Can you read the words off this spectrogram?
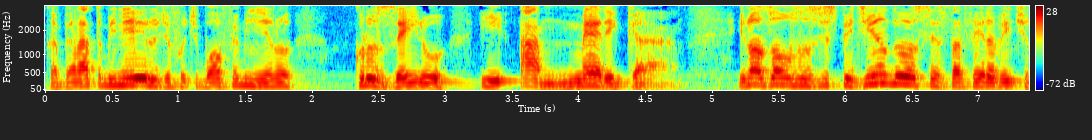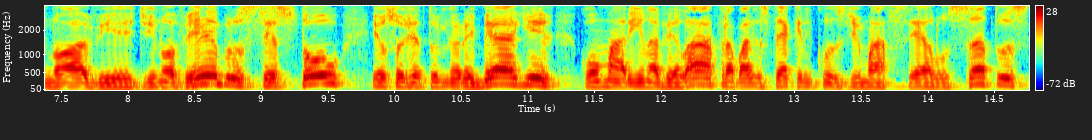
Campeonato Mineiro de Futebol Feminino, Cruzeiro e América. E nós vamos nos despedindo, sexta-feira, 29 de novembro, sextou. Eu sou Getúlio Nuremberg, com Marina Velar, trabalhos técnicos de Marcelo Santos.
